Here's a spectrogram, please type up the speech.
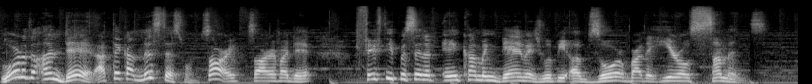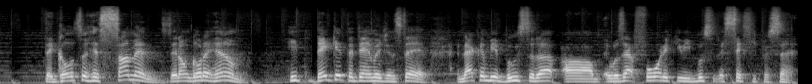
Lord of the Undead. I think I missed this one. Sorry, sorry if I did. 50% of incoming damage will be absorbed by the hero's summons. They go to his summons. They don't go to him. He, they get the damage instead, and that can be boosted up. Um, it was at 40, it can be boosted to 60%.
